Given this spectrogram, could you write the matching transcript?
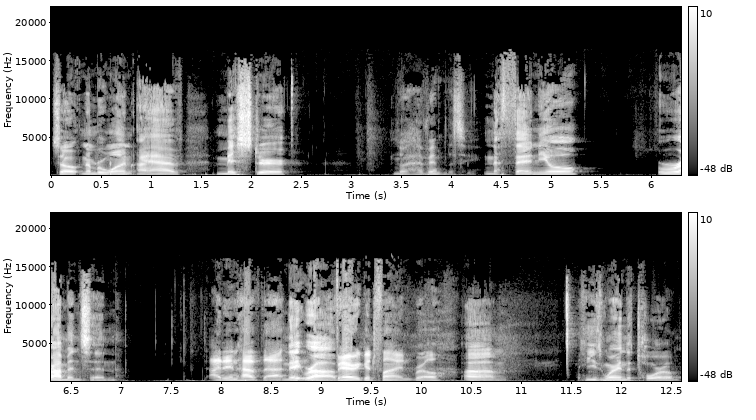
So number one, I have Mr. Do I have him? Let's see. Nathaniel Robinson. I didn't have that. Nate And Robb. Very good find, bro. Um, he's wearing the Toro.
